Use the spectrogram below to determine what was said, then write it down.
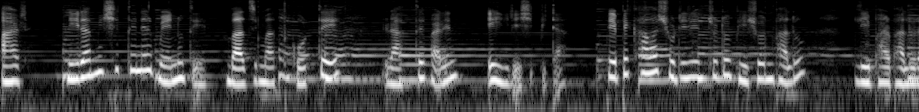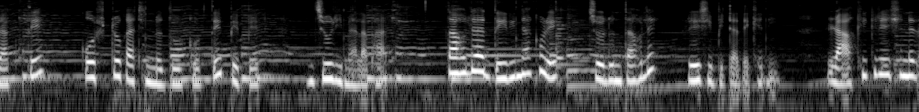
আর নিরামিষের দিনের মেনুতে বাজিমাত করতে রাখতে পারেন এই রেসিপিটা পেঁপে খাওয়া শরীরের জন্য ভীষণ ভালো লিভার ভালো রাখতে, কোষ্ঠকাঠিন্য দূর করতে পেঁপের জুড়ি মেলা ভার। তাহলে আর দেরি না করে চলুন তাহলে রেসিপিটা দেখে নিই। রাখি ক্রিয়েশনের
